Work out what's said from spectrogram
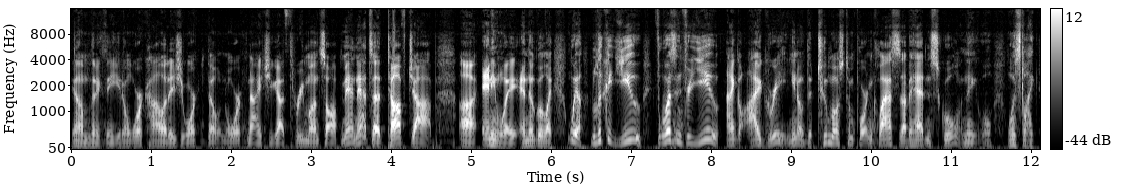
You know, I'm thinking you don't work holidays, you work don't work nights, you got three months off. Man, that's a tough job. Uh, anyway, and they'll go like, well, look at you. If it wasn't for you, I go, I agree. You know, the two most important classes I've had in school, and they well, was like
